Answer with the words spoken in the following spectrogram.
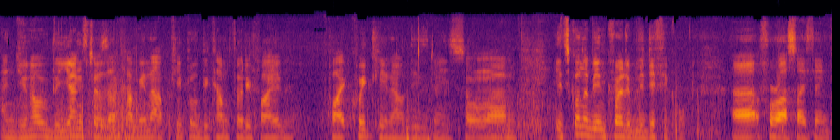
And you know, the youngsters are coming up. People become 35 quite quickly now these days. So um, it's going to be incredibly difficult uh, for us, I think.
